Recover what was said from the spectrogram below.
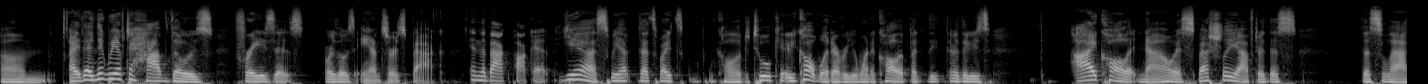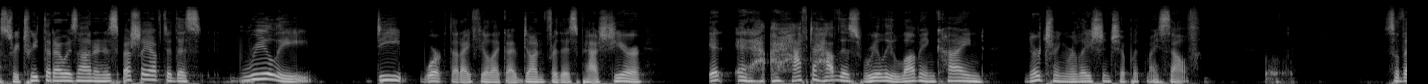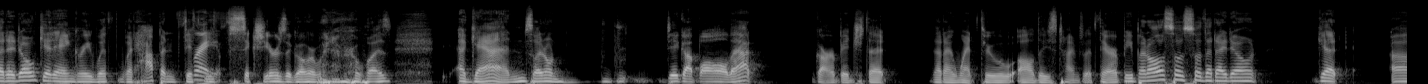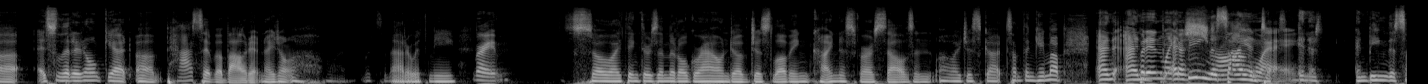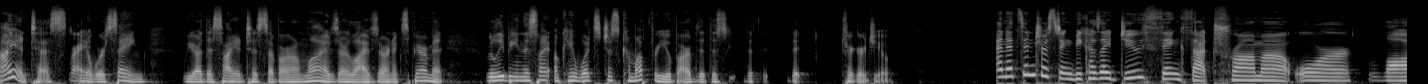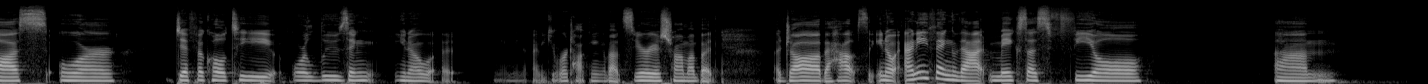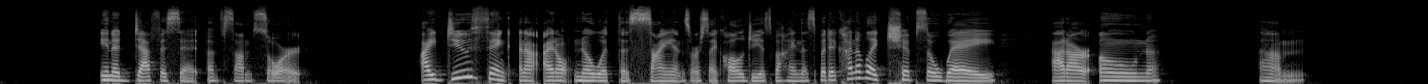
um, I, I think we have to have those phrases or those answers back. In the back pocket. Yes, we have. That's why it's we call it a toolkit. You call it whatever you want to call it, but the, there are these. I call it now, especially after this this last retreat that I was on, and especially after this really deep work that I feel like I've done for this past year. It, it I have to have this really loving, kind, nurturing relationship with myself, so that I don't get angry with what happened 56 Right. years ago or whatever it was again. So I don't dig up all that garbage that that I went through all these times with therapy, but also so that I don't get uh, so that I don't get um, passive about it, and I don't. Oh, what's the matter with me? Right. So I think there's a middle ground of just loving kindness for ourselves, and oh, I just got something came up, and and But in, like, and a being the strong scientist, way. in a, and being the scientist, you know, Right. we're saying we are the scientists of our own lives. Our lives are an experiment. Really being the scientist. Okay, what's just come up for you, Barb? That this that that triggered you. And it's interesting because I do think that trauma or loss or difficulty or losing, you know, uh, I mean, uh, you were talking about serious trauma, but a job, a house, you know, anything that makes us feel um, in a deficit of some sort. I do think, and I, I don't know what the science or psychology is behind this, but it kind of like chips away at our own um,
